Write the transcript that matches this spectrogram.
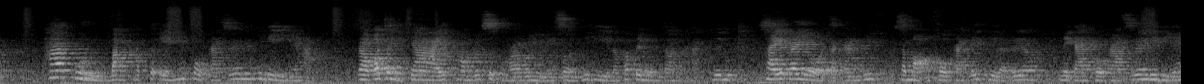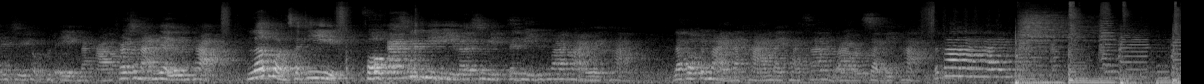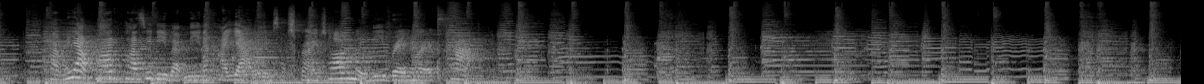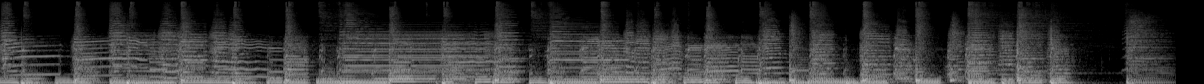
ถ้าคุณบังคับตัวเองให้โฟกัสเรื่องที่ดีเนี่ยค่ะ เราก็จะย้ายความรู้สึกของเรามาอยู่ในโซนที่ดี แล้วก็เป็นวงจรขาขึ้น ใช้ประโยชน์จากการที่สมองโฟกัสได้ทีละเรื่อง ในการโฟกัสเรื่องดีๆให้ชีวิตของคุณเองนะคะ เพราะฉะนั้นอย่าลืมค่ะ เลิกบ่นสักทีโฟกัสเรื่องดีๆแล้วชีวิตจะดีขึ้นมากมายเลยค่ะ แล้วพบกันใหม่นะคะในคลาสหน้าของเราสวัสดีค่ะบ๊ายบายหากไม่อยากพลาดคลาสดีๆแบบนี้นะคะ อย่าลืม subscribe ช่องหนูดี Brainworks ค่ะ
